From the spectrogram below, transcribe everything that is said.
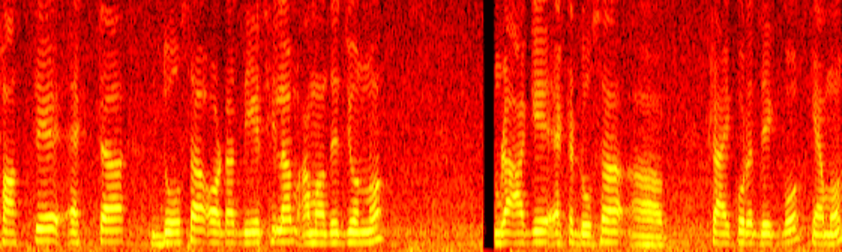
ফার্স্টে একটা ডোসা অর্ডার দিয়েছিলাম আমাদের জন্য। আমরা আগে একটা ডোসা ট্রাই করে দেখব কেমন।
